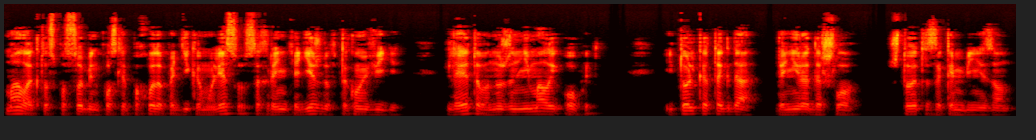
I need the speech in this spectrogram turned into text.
Мало кто способен после похода по дикому лесу сохранить одежду в таком виде. Для этого нужен немалый опыт. И только тогда до Нира дошло, что это за комбинезон.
